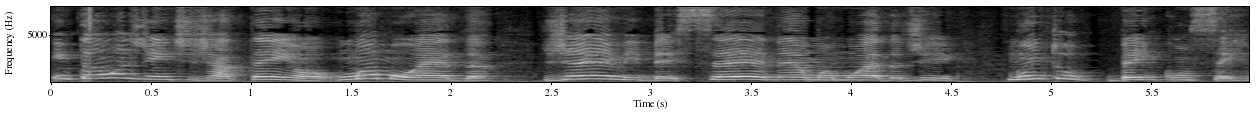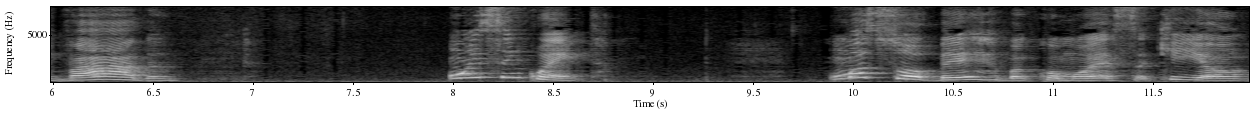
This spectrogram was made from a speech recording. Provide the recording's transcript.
Então a gente já tem ó, uma moeda GMBC, né, uma moeda de muito bem conservada, 1,50. Uma soberba como essa aqui, ó,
